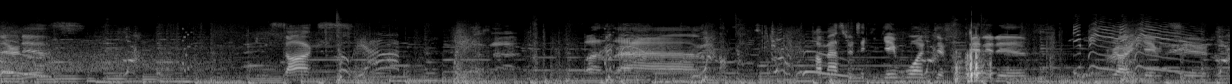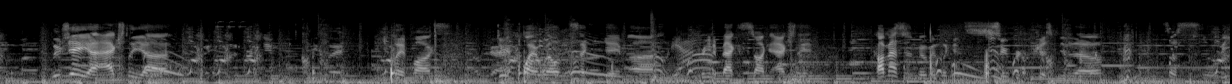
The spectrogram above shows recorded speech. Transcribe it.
There it is. He sucks. What's that? Master taking game one definitive. We are in game two. Blue Jay uh, actually uh, he played Fox. Doing quite well in the second game. Uh, bringing it back in stock actually. Master's movement looking super crispy though. So sleek.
